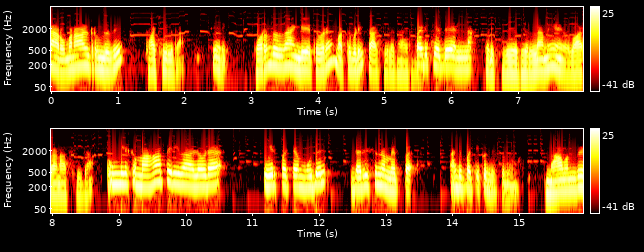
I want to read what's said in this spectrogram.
நான் ரொம்ப நாள் இருந்தது காசியில் தான். சரி பிறந்தது தான் இங்கேயே தவிர மற்றபடி காசியில் தான் இருந்தேன். படித்தது எல்லாம். படித்தது அது எல்லாமே வாரணாசி தான். உங்களுக்கு மகா பெரிவாளோட ஏற்பட்ட முதல் தரிசனம் எப்ப? அதை பத்தி கொஞ்சம் சொல்லுங்க. நான் வந்து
